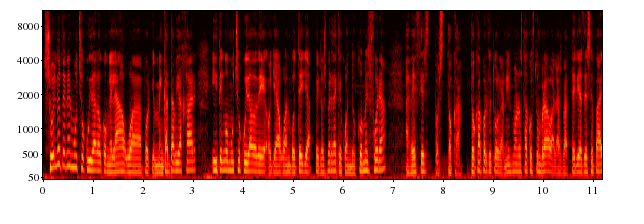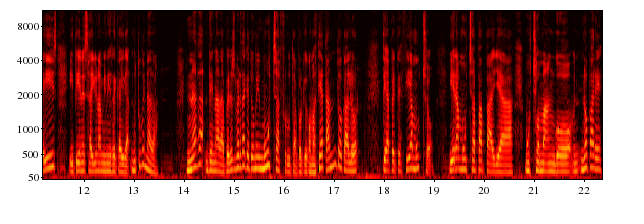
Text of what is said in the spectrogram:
Suelo tener mucho cuidado con el agua porque me encanta viajar y tengo mucho cuidado de, oye, agua en botella. Pero es verdad que cuando comes fuera, a veces, pues toca. Toca porque tu organismo no está acostumbrado a las bacterias de ese país y tienes ahí una mini recaída. No tuve nada. Nada de nada, pero es verdad que tomé mucha fruta, porque como hacía tanto calor, te apetecía mucho. Y era mucha papaya, mucho mango, no paré.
